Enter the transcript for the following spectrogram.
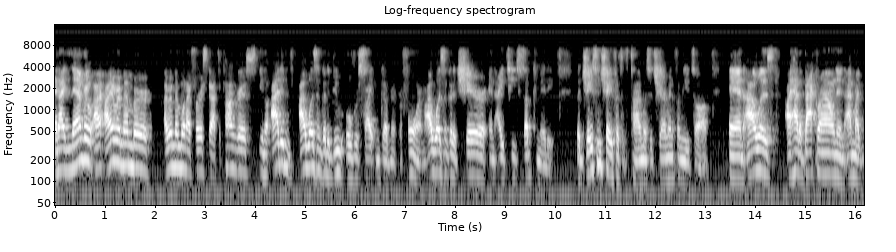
and I never I, I remember I remember when I first got to Congress, you know, I didn't, I wasn't going to do oversight and government reform. I wasn't going to chair an IT subcommittee. But Jason Chaffetz at the time was the chairman from Utah. And I was, I had a background and I had my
